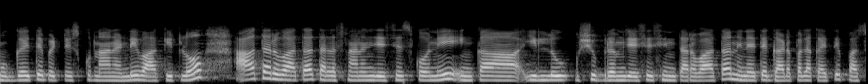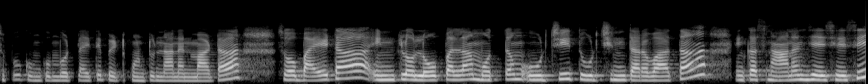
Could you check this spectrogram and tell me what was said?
ముగ్గు అయితే పెట్టేసుకున్నానండి వాకిట్లో. ఆ తర్వాత తలస్నానం చేసేసుకొని ఇంకా ఇల్లు శుభ్రం చేసేసిన తర్వాత నేనైతే గడపలకైతే పసుపు కుంకుమ బొట్లు అయితే పెట్టుకుంటున్నాను సో బయట ఇంట్లో లోపల మొత్తం ఊడ్చి తూడ్చిన తర్వాత ఇంకా స్నానం చేసేసి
